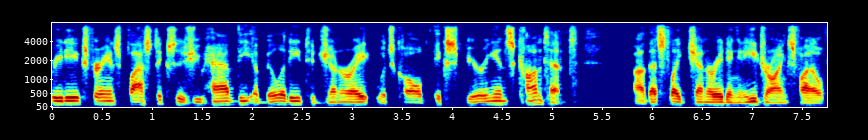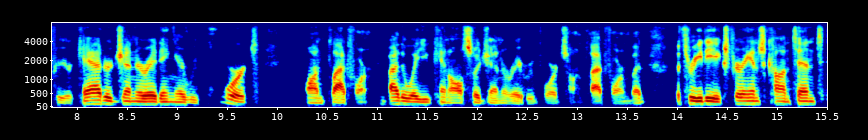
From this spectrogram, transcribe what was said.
3D Experience Plastics is you have the ability to generate what's called experience content. Uh, that's like generating an e-drawings file for your CAD or generating a report on platform. And by the way, you can also generate reports on platform, but the 3D experience content,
